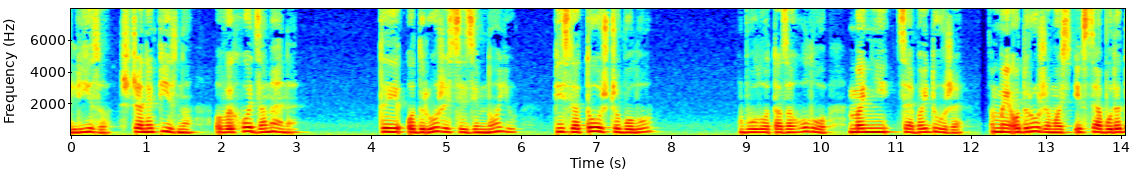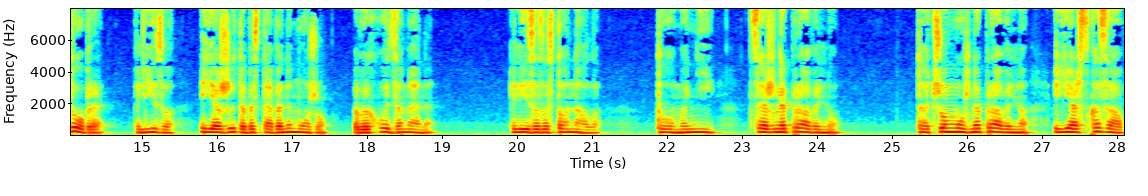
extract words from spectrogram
Лізо, ще не пізно, виходь за мене. Ти одружишся зі мною після того, що було? Було та загуло, мені це байдуже. Ми одружимось і все буде добре. Лізо, я жити без тебе не можу. Виходь за мене. Ліза застогнала. То мені, це ж неправильно. Та чому ж неправильно? Я ж сказав,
